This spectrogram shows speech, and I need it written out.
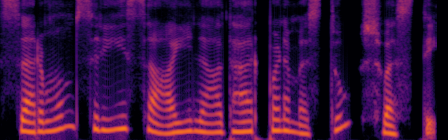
సర్వం శ్రీ సాయినాథార్పణమస్తు స్వస్తి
